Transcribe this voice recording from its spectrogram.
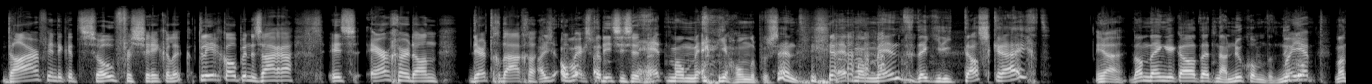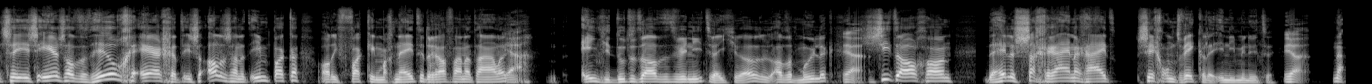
daar vind ik het zo verschrikkelijk. Kleren kopen in de Zara is erger dan 30 dagen Als je op expeditie zitten. Het moment, ja, 100%. Het moment dat je die tas krijgt, Ja, dan denk ik altijd, nou, nu komt het. Nu je komt, Want ze is eerst altijd heel geërgerd, is alles aan het inpakken, al die fucking magneten eraf aan het halen. ja, Eentje doet het altijd weer niet, weet je wel. Dat is altijd moeilijk. ja, Dus je ziet al gewoon de hele zagrijnigheid zich ontwikkelen in die minuten. ja. Nou.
